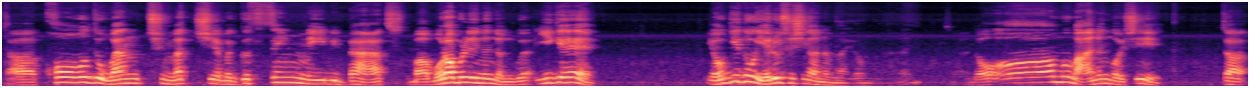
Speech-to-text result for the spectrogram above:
자, called when too much of a good thing may be bad. 뭐, 뭐라 불리는 연구야? 이게 여기도 예를 수식하는 말이에요. 너무 많은 것이 자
